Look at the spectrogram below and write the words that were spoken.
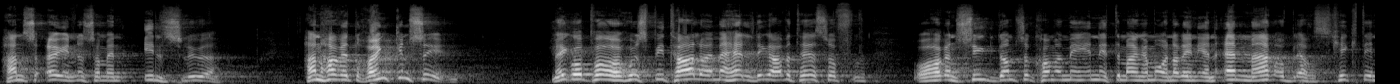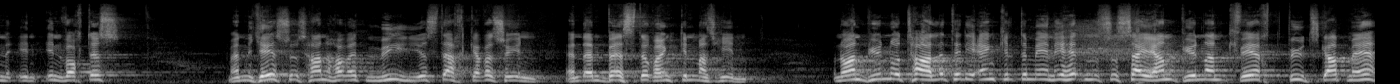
Hans øyne som en ildslue. Han har et røntgensyn. Vi går på hospital og er vi heldige av og til så, og har en sykdom, så kommer vi inn etter mange måneder inn i en MR og blir kikket inn, innvortes. Men Jesus han har et mye sterkere syn enn den beste røntgenmaskinen. Når han begynner å tale til de enkelte menighetene, så sier han, begynner han hvert budskap med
